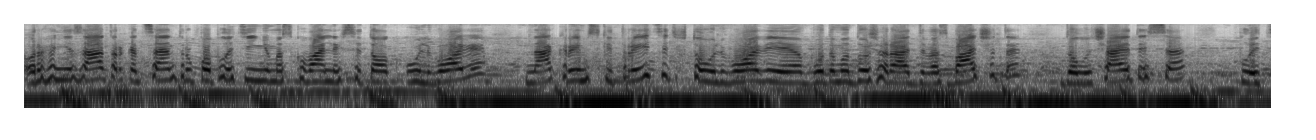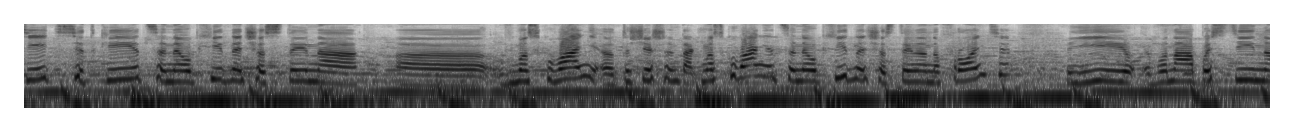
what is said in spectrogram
е, організаторка центру по плетінню маскувальних сіток у Львові на Кримській 30. Хто у Львові, будемо дуже раді вас бачити. Долучайтеся, плетіть сітки. Це необхідна частина е, в маскуванні. Точніше, не так, маскування це необхідна частина на фронті. І вона постійно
